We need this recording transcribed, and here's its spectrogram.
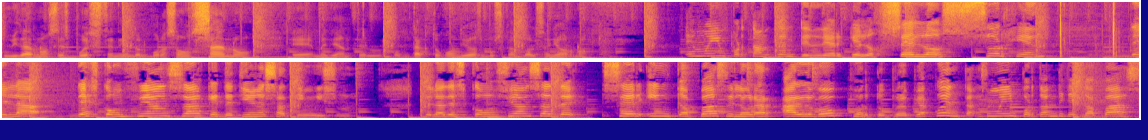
cuidarnos es pues teniendo el corazón sano eh, mediante el contacto con Dios, buscando al Señor, ¿no? Es muy importante entender que los celos surgen de la desconfianza que te tienes a ti mismo, de la desconfianza de ser incapaz de lograr algo por tu propia cuenta. Es muy importante que capaz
